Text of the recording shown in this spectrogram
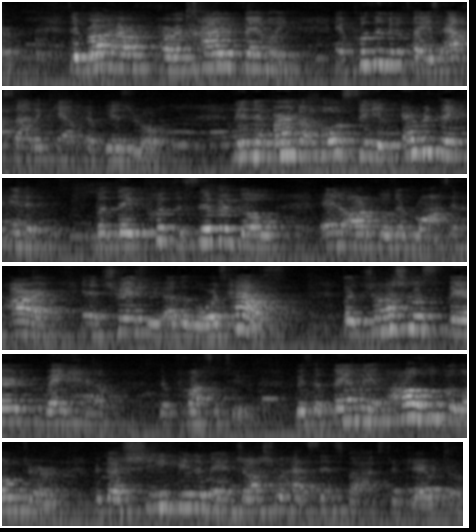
her. They brought her her entire family and put them in a place outside the camp of Israel. Then they burned the whole city and everything in it. But they put the silver and gold and articles of bronze and iron in the treasury of the Lord's house. But Joshua spared Rahab, the prostitute, with the family and all who belonged to her because she hid the man Joshua had sent spies to Jericho.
